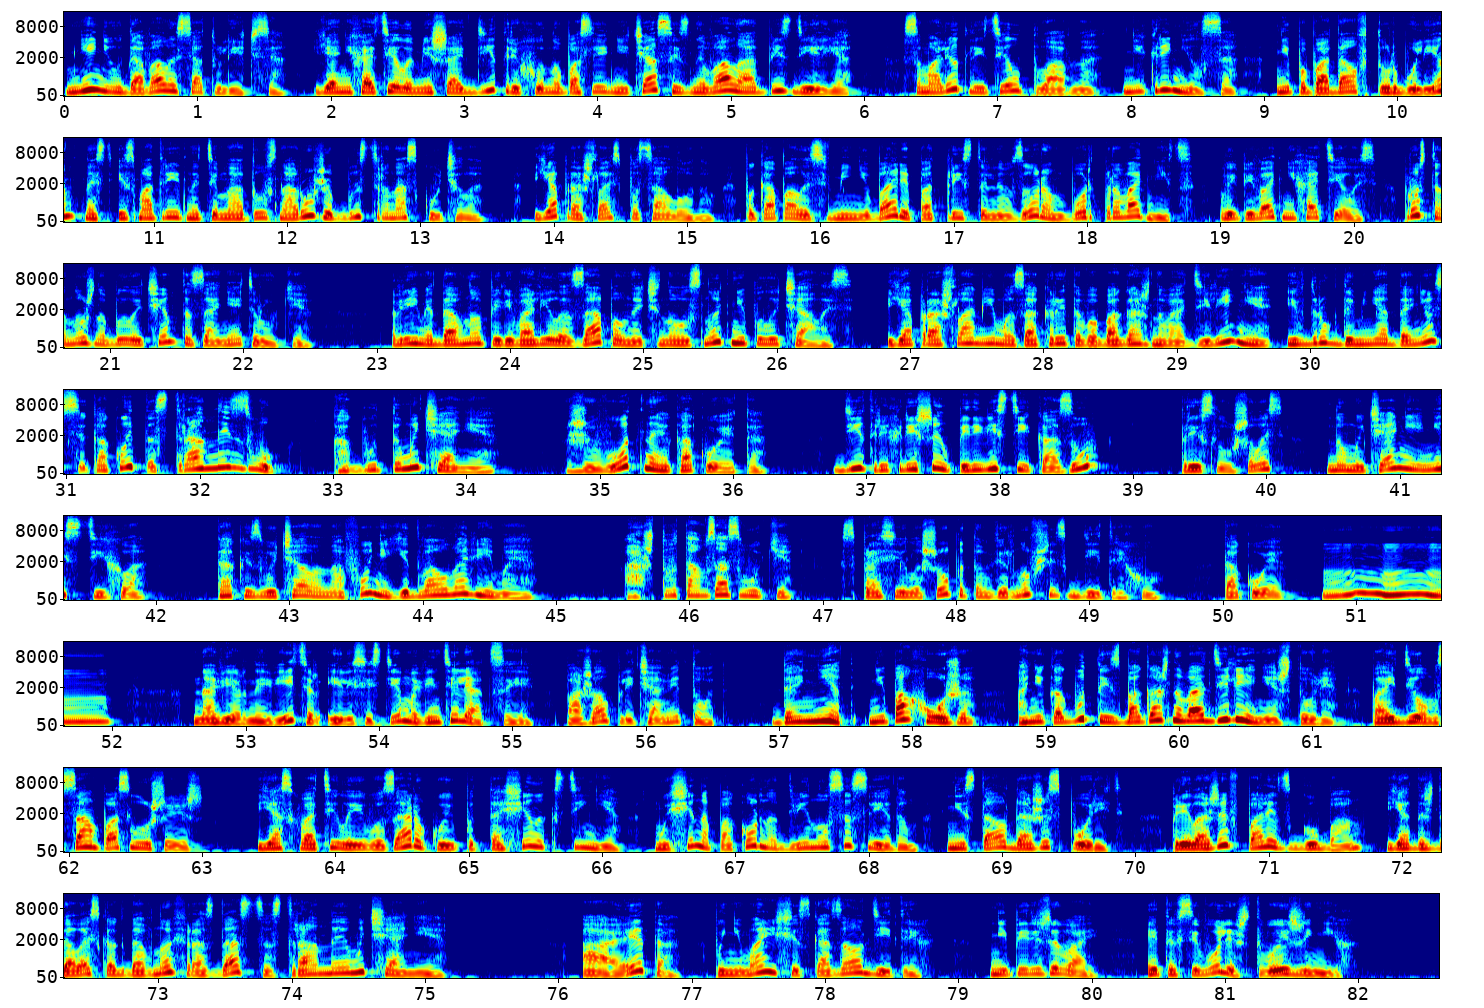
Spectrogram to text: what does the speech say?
Мне не удавалось отвлечься. Я не хотела мешать Дитриху, но последний час изнывала от безделья. Самолет летел плавно, не кренился — не попадал в турбулентность и смотреть на темноту снаружи быстро наскучило. Я прошлась по салону, покопалась в мини-баре под пристальным взором бортпроводниц. Выпивать не хотелось, просто нужно было чем-то занять руки. Время давно перевалило за полночь, но уснуть не получалось. Я прошла мимо закрытого багажного отделения, и вдруг до меня донесся какой-то странный звук, как будто мычание. Животное какое-то. Дитрих решил перевести козу Прислушалась, но мычание не стихло. Так и звучало на фоне едва уловимое. «А что там за звуки?» — спросила шепотом, вернувшись к Дитриху. «Такое «м-м-м». «Наверное, ветер или система вентиляции», — пожал плечами тот. «Да нет, не похоже. Они как будто из багажного отделения, что ли. Пойдем, сам послушаешь». Я схватила его за руку и подтащила к стене. Мужчина покорно двинулся следом, не стал даже спорить. Приложив палец к губам, я дождалась, когда вновь раздастся странное мычание. «А это, — понимающе сказал Дитрих, — не переживай, это всего лишь твой жених».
